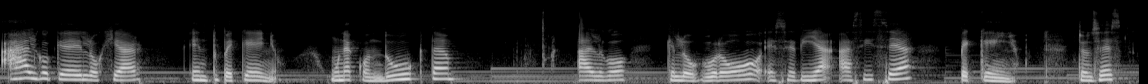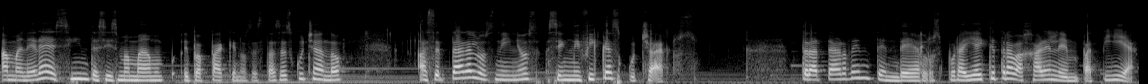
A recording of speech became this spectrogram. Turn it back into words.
algo que elogiar en tu pequeño, una conducta, algo que logró ese día, así sea pequeño. Entonces, a manera de síntesis, mamá y papá que nos estás escuchando, aceptar a los niños significa escucharlos, tratar de entenderlos. Por ahí hay que trabajar en la empatía,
